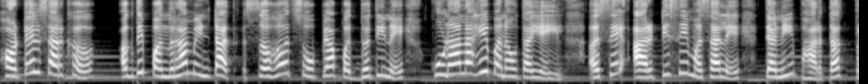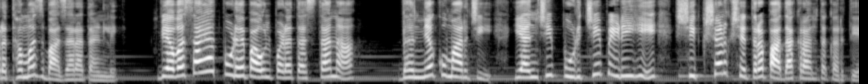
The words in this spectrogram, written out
हॉटेलसारखं अगदी पंधरा मिनिटात सहज सोप्या पद्धतीने कुणालाही बनवता येईल असे आर टी सी मसाले त्यांनी भारतात प्रथमच बाजारात आणले. व्यवसायात पुढे पाऊल पडत असताना धन्यकुमारजी यांची पुढची पिढीही शिक्षण क्षेत्र पादाक्रांत करते.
